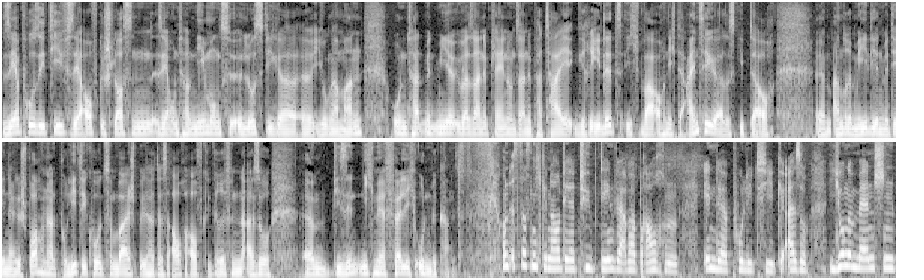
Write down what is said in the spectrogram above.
sehr positiv, sehr aufgeschlossen, sehr unternehmungslustiger äh, junger Mann und hat mit mir über seine Pläne und seine Partei geredet. Ich war auch nicht der Einzige, also es gibt ja auch ähm, andere Medien, mit denen er gesprochen hat. Politico zum Beispiel hat das auch aufgegriffen. Also ähm, die sind nicht mehr völlig unbekannt. Und ist das nicht genau der Typ, den wir aber brauchen in der Politik? Also junge Menschen,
